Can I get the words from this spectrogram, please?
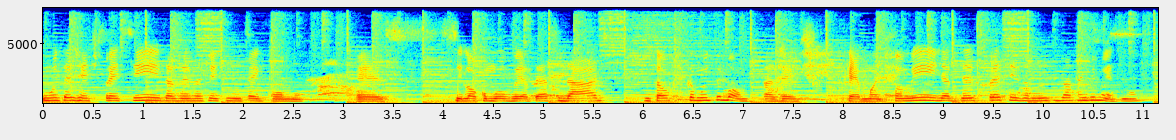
Muita gente precisa, às vezes a gente não tem como é, se locomover até a cidade, então fica muito bom para a gente que é mãe de família, às vezes precisa muito do atendimento, né?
